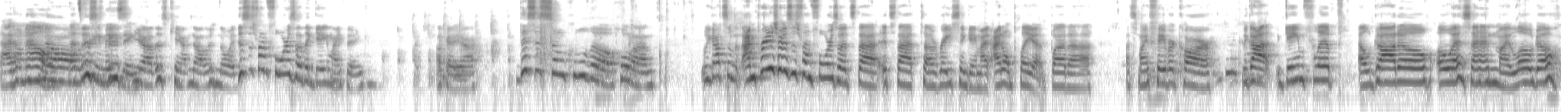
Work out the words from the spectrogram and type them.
I don't know. no, that's this, pretty this- amazing. yeah, this can't. No, there's no way. This is from Forza, the game, I think. Okay, yeah. This is so cool, though. Hold on. We got some. I'm pretty sure this is from Forza. It's that. It's that uh, racing game. I, I don't play it, but uh, that's my favorite car. We got Game Flip, Elgato, OSN, my logo.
